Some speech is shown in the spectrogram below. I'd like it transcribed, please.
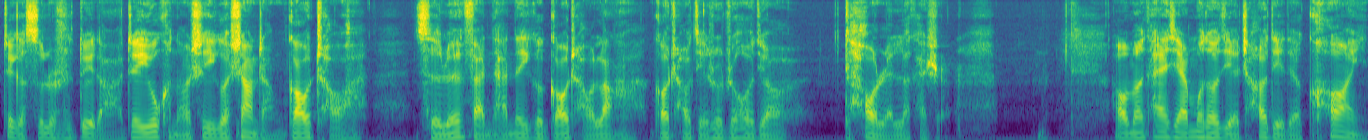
这个思路是对的啊，这有可能是一个上涨高潮哈，此轮反弹的一个高潮浪哈，高潮结束之后就要套人了，开始。好，我们看一下木头姐抄底的 Coin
